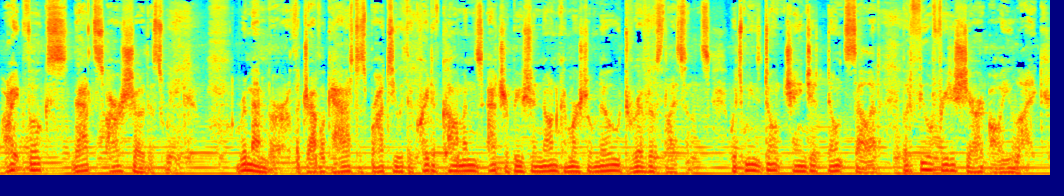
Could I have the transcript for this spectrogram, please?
All right, folks, that's our show this week. Remember, the Drabblecast is brought to you with a Creative Commons Attribution Non Commercial No Derivatives License, which means don't change it, don't sell it, but feel free to share it all you like.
